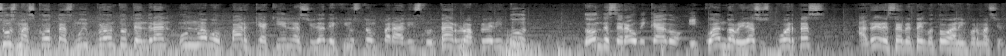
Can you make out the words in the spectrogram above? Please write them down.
Sus mascotas muy pronto tendrán un nuevo parque aquí en la ciudad de Houston para disfrutarlo a plenitud. ¿Dónde será ubicado y cuándo abrirá sus puertas? Al regresar le tengo toda la información.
